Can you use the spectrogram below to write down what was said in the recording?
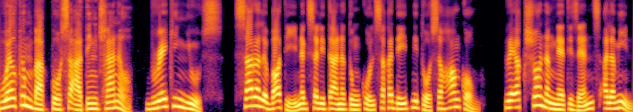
Welcome back po sa ating channel. Breaking news. Sara Labati nagsalita na tungkol sa kadate nito sa Hong Kong. Reaksyon ng netizens alamin.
